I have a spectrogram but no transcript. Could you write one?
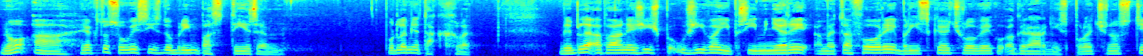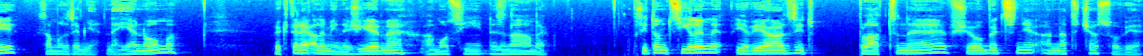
No a jak to souvisí s dobrým pastýřem? Podle mě takhle. Bible a pán Ježíš používají příměry a metafory blízké člověku agrární společnosti, samozřejmě nejenom, ve které ale my nežijeme a moc ji neznáme. Přitom cílem je vyjádřit platné všeobecně a nadčasově.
